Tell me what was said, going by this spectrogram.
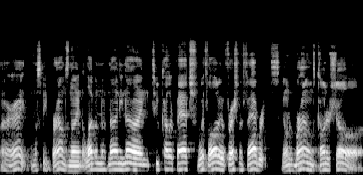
All right, must be Browns night. 11 of 99. Two color patch with auto freshman fabrics. Going to the Browns. Connor Shaw.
